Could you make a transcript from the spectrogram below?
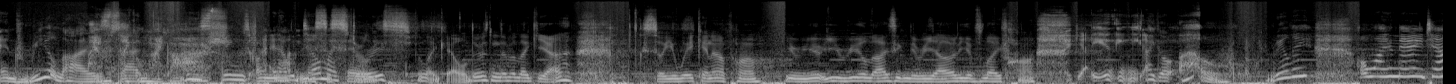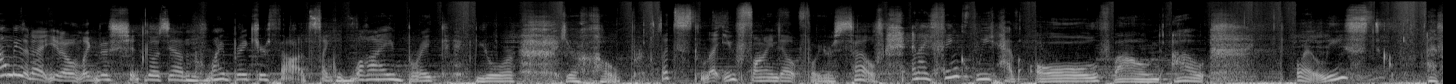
and realized that like, oh my gosh, these things are and not I would tell my stories to like elders, and they were like, yeah. So you're waking up, huh? You're, you're, realizing the reality of life, huh? Yeah, I go, oh, really? Oh, why didn't they tell me that I, you know, like this shit goes down? Why break your thoughts? Like, why break your your hope? Let's let you find out for yourself. And I think we have all found out, or at least at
